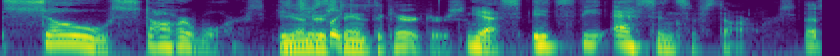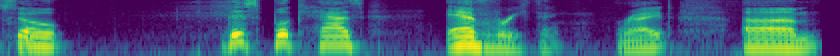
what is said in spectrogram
so Star Wars. He It's just like- understands the characters. Yes, it's the essence of Star Wars. That's so. cool. This book has everything, right? Um,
